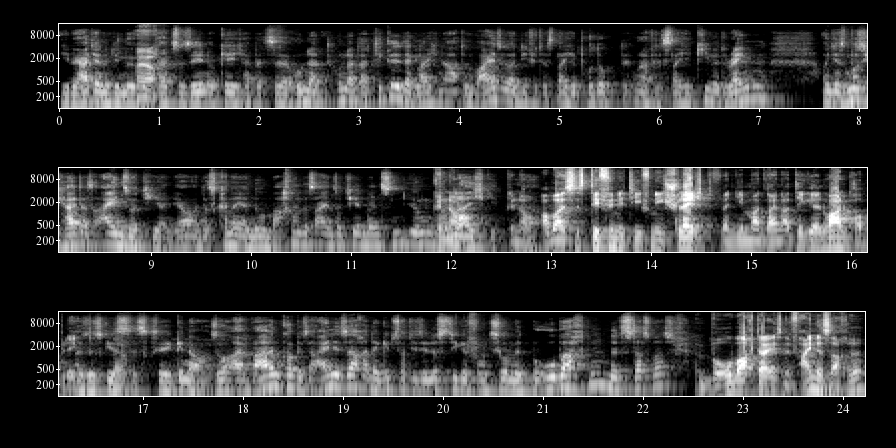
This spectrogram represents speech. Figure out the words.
eBay hat ja nur die Möglichkeit ja. zu sehen, okay, ich habe jetzt 100, äh, 100 Artikel der gleichen Art und Weise oder die für das gleiche Produkt oder für das gleiche Keyword ranken. Und jetzt muss ich halt das einsortieren, ja. Und das kann er ja nur machen, das einsortieren, wenn es einen irgendeinen Genau, Vergleich gibt. genau. Ja. Aber es ist definitiv nicht schlecht, wenn jemand deinen Artikel in den Warenkorb legt. Also es gibt, es, genau, so ein Warenkorb ist eine Sache, dann gibt es auch diese lustige Funktion mit Beobachten. Nützt das was? Ein Beobachter ist eine feine Sache,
